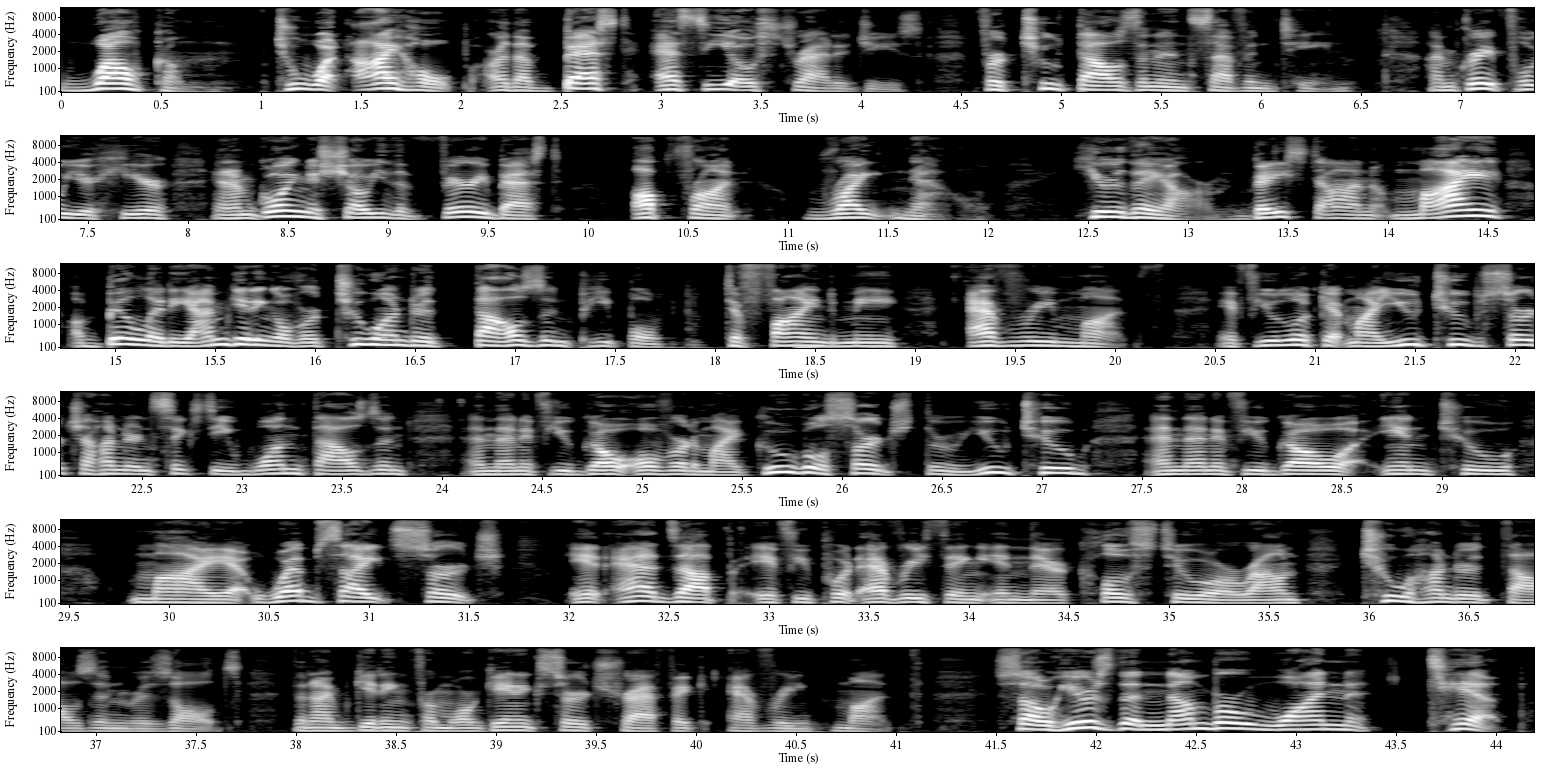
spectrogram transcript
Welcome to what I hope are the best SEO strategies for 2017. I'm grateful you're here and I'm going to show you the very best upfront right now. Here they are. Based on my ability, I'm getting over 200,000 people to find me every month. If you look at my YouTube search, 161,000. And then if you go over to my Google search through YouTube, and then if you go into my website search, it adds up if you put everything in there close to or around 200,000 results that I'm getting from organic search traffic every month. So here's the number one tip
